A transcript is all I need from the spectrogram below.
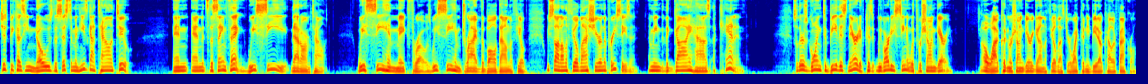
just because he knows the system and he's got talent too, and and it's the same thing. We see that arm talent. We see him make throws. We see him drive the ball down the field. We saw it on the field last year in the preseason. I mean, the guy has a cannon. So there's going to be this narrative because we've already seen it with Rashan Gary. Oh, why couldn't Rashan Gary get on the field last year? Why couldn't he beat out Kyler Fackrell?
